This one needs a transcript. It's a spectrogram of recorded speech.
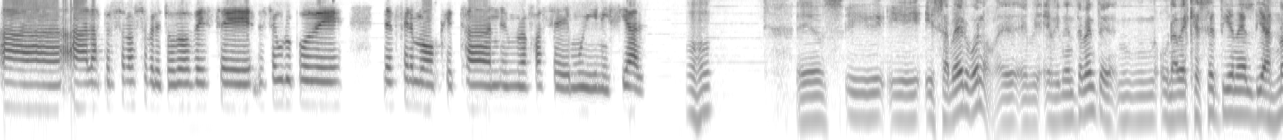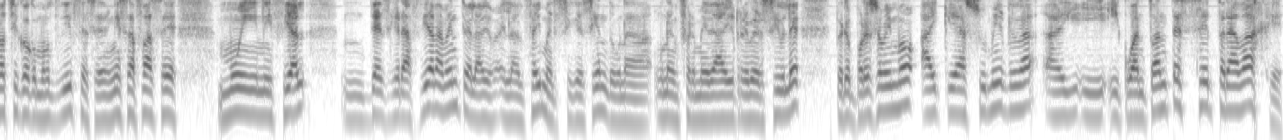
a, las personas, sobre todo de ese, de ese grupo de, enfermos que están en una fase muy inicial. Y, saber, bueno, evidentemente, una vez que se tiene el diagnóstico, como tú dices, en esa fase muy inicial, desgraciadamente el, Alzheimer sigue siendo una, enfermedad irreversible, pero por eso mismo hay que asumirla y, y cuanto antes se trabaje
